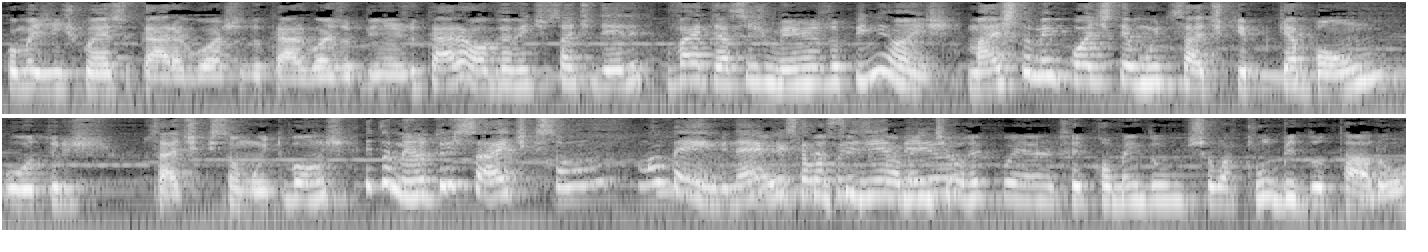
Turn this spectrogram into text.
como a gente conhece o cara, gosta do cara, gosta das opiniões do cara, obviamente o site dele vai ter essas mesmas opiniões. Mas também pode ter muito site que, que é bom, outros sites que são muito bons, e também outros sites que são uma bem, né? É especificamente meio... eu reconhe- recomendo um que chama Clube do Tarô,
